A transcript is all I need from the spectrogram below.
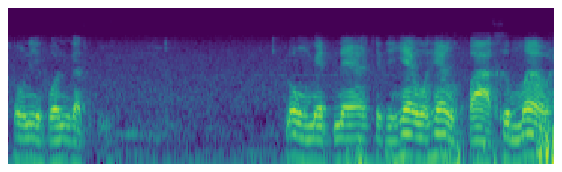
ช่วงนี้ฝนกัดลงเม็ดแน่จะสิแห้งว่าแห้งฟ้าคึมมากว่า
